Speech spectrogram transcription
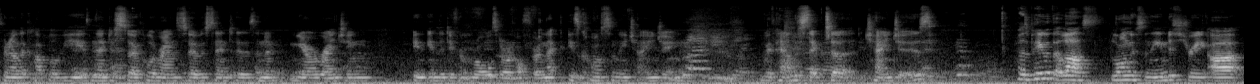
for another couple of years, and then just circle around service centres and you know arranging in, in the different roles that are on offer, and that is constantly changing with how the sector changes. But the people that last longest in the industry are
